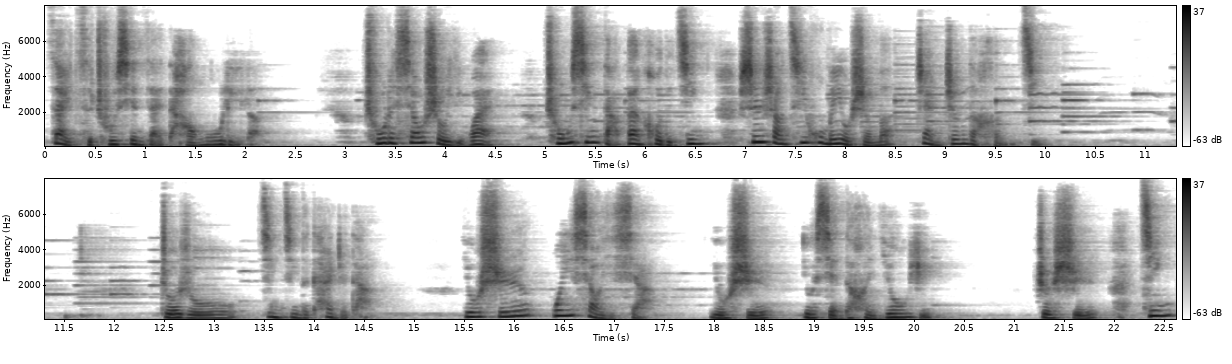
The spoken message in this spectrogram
再次出现在堂屋里了。除了消瘦以外，重新打扮后的金身上几乎没有什么战争的痕迹。卓如静静地看着他，有时微笑一下，有时又显得很忧郁。这时，金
